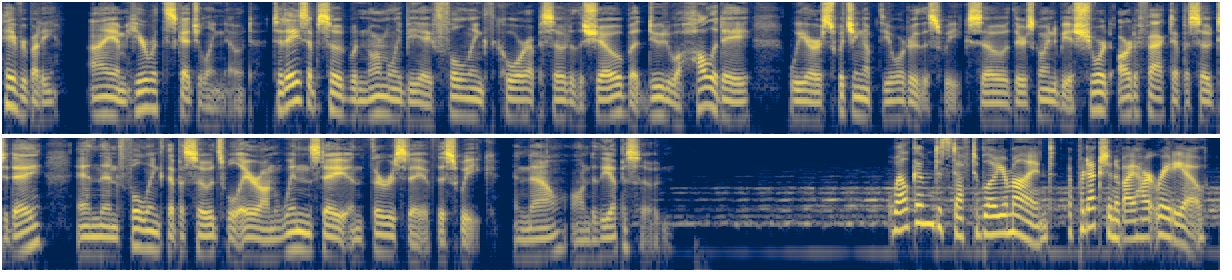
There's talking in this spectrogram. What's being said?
Hey, everybody. I am here with the scheduling note. Today's episode would normally be a full length core episode of the show, but due to a holiday, we are switching up the order this week. So there's going to be a short artifact episode today, and then full length episodes will air on Wednesday and Thursday of this week. And now, on to the episode. Welcome to Stuff to Blow Your Mind, a production of iHeartRadio.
